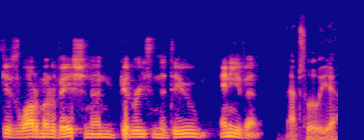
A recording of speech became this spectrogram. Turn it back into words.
gives a lot of motivation and good reason to do any event. Absolutely, yeah.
